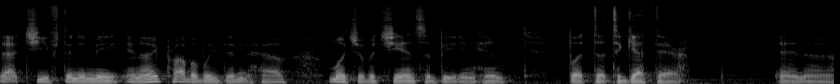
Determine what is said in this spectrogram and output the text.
that chieftain and me, and I probably didn't have much of a chance of beating him, but uh, to get there. And uh,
